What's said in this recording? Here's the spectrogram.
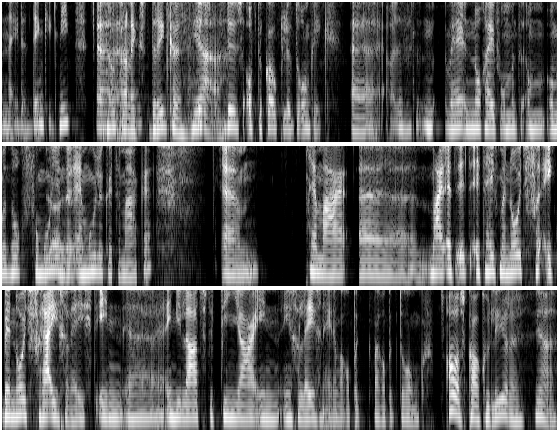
nee, dat denk ik niet. Dan Eh, kan ik drinken. Ja. dus, dus op de kookclub dronk ik. Eh, we- nog even om het, om, om het nog vermoeiender Ja, ja, ja. en moeilijker te maken. Ehm, ja, maar eh, maar het, het, het heeft me nooit. Ik ben nooit vrij geweest in, eh, in die laatste tien jaar in, in gelegenheden waarop ik, waarop ik dronk. Alles calculeren. Ja.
